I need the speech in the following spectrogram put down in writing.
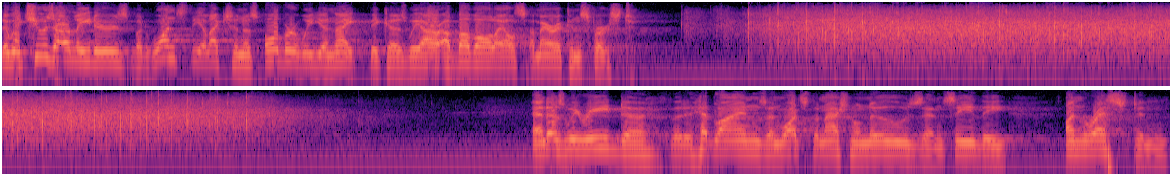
That we choose our leaders, but once the election is over, we unite because we are, above all else, Americans first. And as we read uh, the headlines and watch the national news and see the unrest in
